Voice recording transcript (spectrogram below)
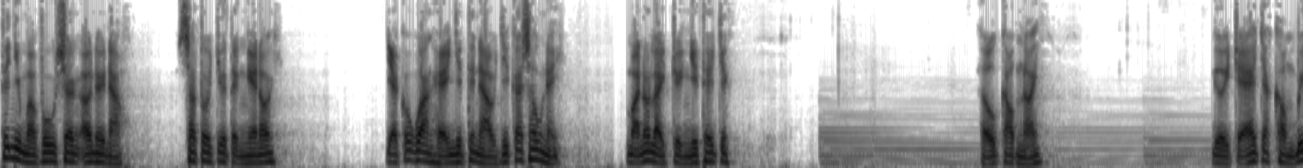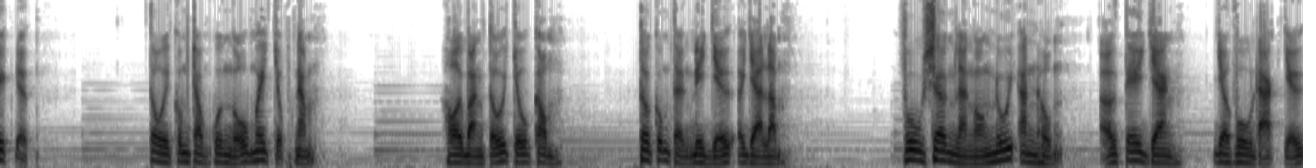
Thế nhưng mà Vu Sơn ở nơi nào? Sao tôi chưa từng nghe nói? Và có quan hệ như thế nào với cá sấu này Mà nó lại truyền như thế chứ? Hữu công nói, Người trẻ chắc không biết được, Tôi cũng trong quân ngũ mấy chục năm. Hồi bằng tuổi chủ công, Tôi cũng từng đi giữ ở Gia Lâm. Vu Sơn là ngọn núi anh hùng Ở Tê Giang Do Vu Đạt giữ.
